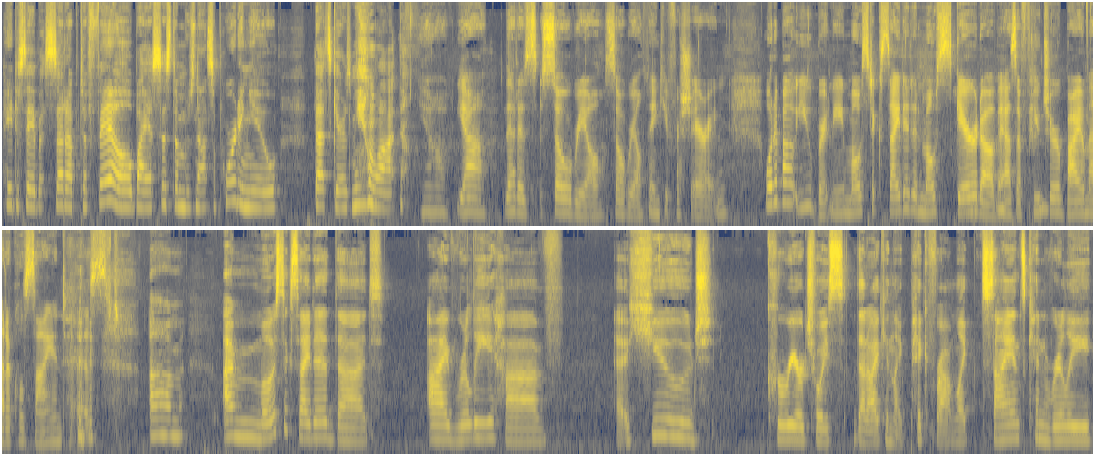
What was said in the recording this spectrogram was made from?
I hate to say it, but set up to fail by a system who's not supporting you, that scares me a lot. Yeah, yeah, that is so real, so real. Thank you for sharing. What about you, Brittany? Most excited and most scared of as a future biomedical scientist? um, I'm most excited that I really have a huge career choice that I can like pick from. Like science can really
